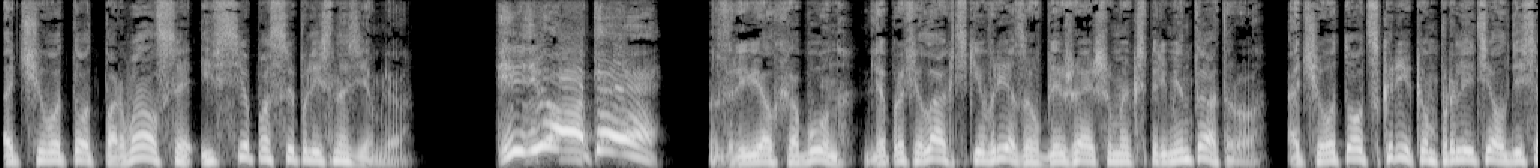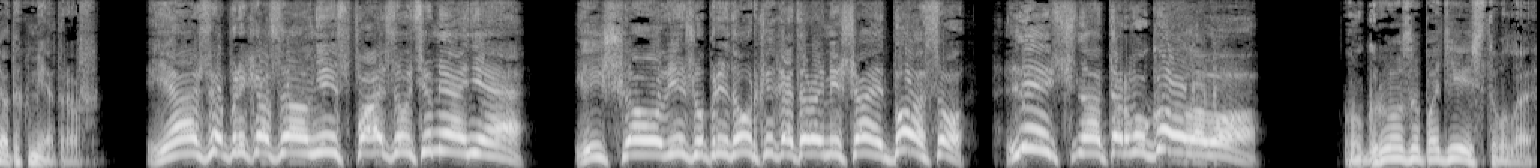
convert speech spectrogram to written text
отчего тот порвался и все посыпались на землю. «Идиоты!» — взревел Хабун, для профилактики врезав ближайшему экспериментатору, отчего тот с криком пролетел десяток метров. «Я же приказал не использовать умения! Еще увижу придурка, который мешает боссу! Лично оторву голову!» Угроза подействовала.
